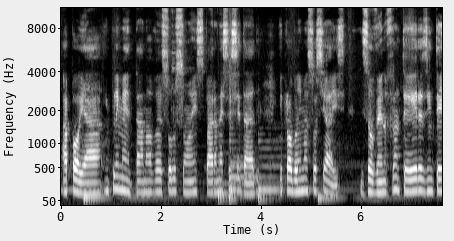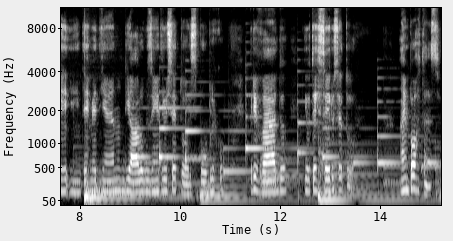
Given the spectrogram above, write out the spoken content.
apoiar, implementar novas soluções para necessidades e problemas sociais dissolvendo fronteiras e inter intermediando diálogos entre os setores público, privado e o terceiro setor. A importância.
